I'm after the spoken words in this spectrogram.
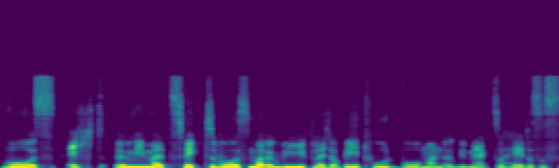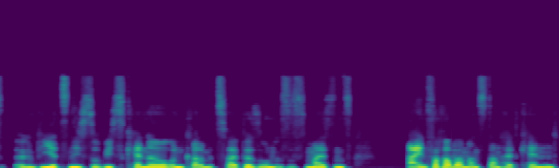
wo es echt irgendwie mal zwickt, wo es mal irgendwie vielleicht auch weh tut, wo man irgendwie merkt, so, hey, das ist irgendwie jetzt nicht so, wie ich es kenne. Und gerade mit zwei Personen ist es meistens einfacher, weil man es dann halt kennt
